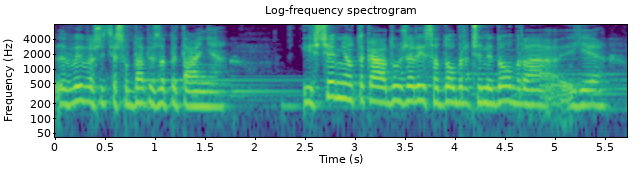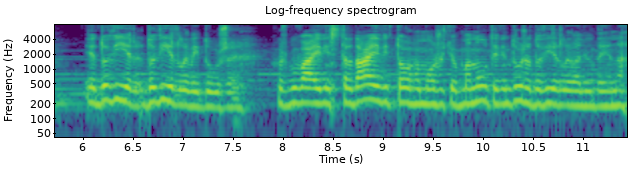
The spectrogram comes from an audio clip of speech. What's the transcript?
виважиться, щоб дати запитання. І ще в нього така дуже риса добра чи недобра є. Довір, довірливий дуже. Хоч буває, він страдає від того, можуть обманути, він дуже довірлива людина.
